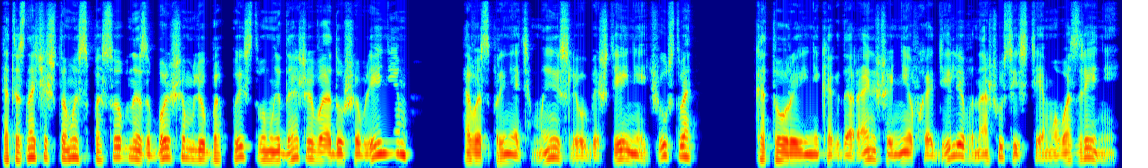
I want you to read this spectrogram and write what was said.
Это значит, что мы способны с большим любопытством и даже воодушевлением воспринять мысли, убеждения и чувства, которые никогда раньше не входили в нашу систему воззрений.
